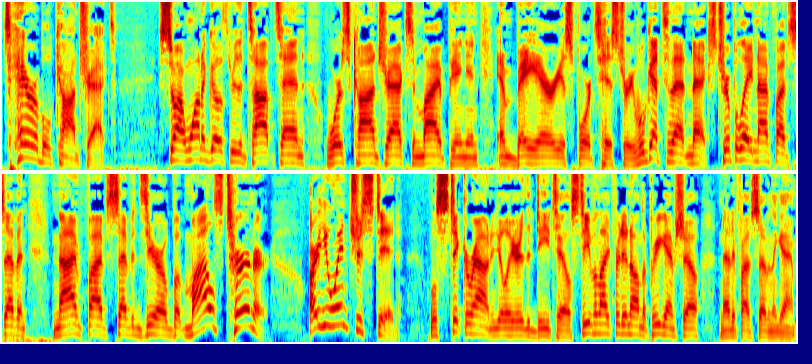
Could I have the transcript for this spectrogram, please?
terrible contract. So I want to go through the top 10 worst contracts, in my opinion, in Bay Area sports history. We'll get to that next. 888-957-9570. But Miles Turner, are you interested? Well, stick around and you'll hear the details. Stephen Langford in on the pregame show, 95.7 The Game.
